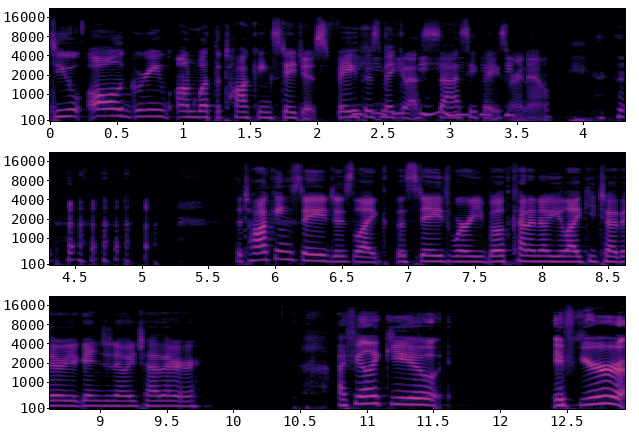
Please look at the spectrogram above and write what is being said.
Do you all agree on what the talking stage is? Faith is making a sassy face right now. The talking stage is like the stage where you both kind of know you like each other, you're getting to know each other. I feel like you, if you're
